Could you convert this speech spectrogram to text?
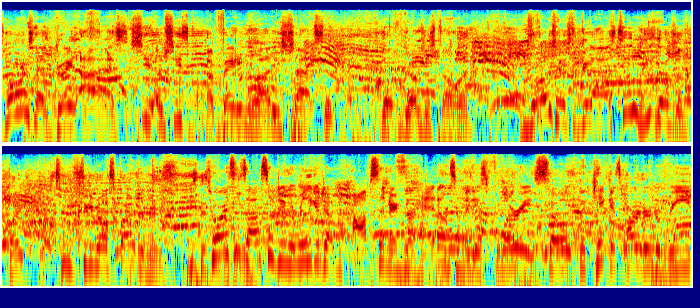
Torres has great eyes. She, she's evading a lot of these shots that, that girls are throwing. Rose has some good eyes too. These girls are like two female Spider-Men. Torres is also doing a really good job of off-centering her head on some of these flurries, so the kick is harder to read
